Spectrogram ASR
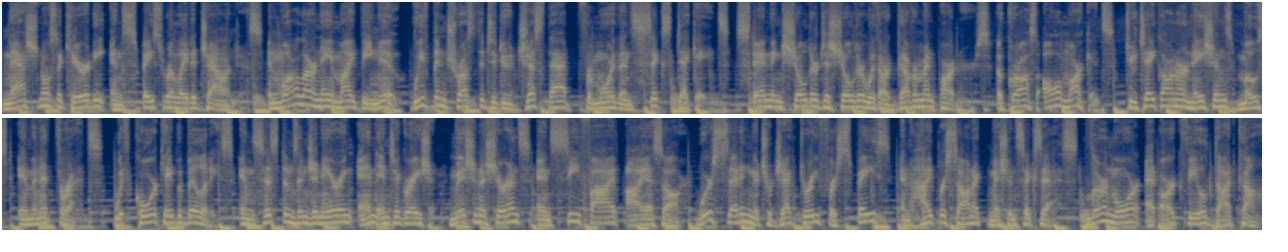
national security and space related challenges. And while our name might be new, we've been trusted to do just that for more than six decades, standing shoulder to shoulder with our government partners across all markets to take on our nation's most imminent threats. With core capabilities in systems engineering and integration, mission assurance, and C5 ISR, we're setting the trajectory for space and hypersonic mission success. Learn more at arcfield.com.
